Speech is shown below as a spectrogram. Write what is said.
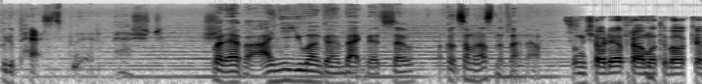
Budapest. Budapest. Whatever. I knew you weren't going back there, so I've got someone else in the flat now. De kör det fram och tillbaka.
